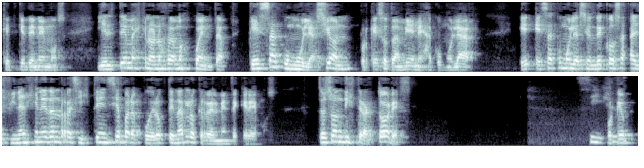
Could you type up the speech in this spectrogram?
que, tenemos. Y el tema es que no nos damos cuenta que esa acumulación, porque eso también es acumular, esa acumulación de cosas al final generan resistencia para poder obtener lo que realmente queremos. Entonces son distractores. Sí, porque...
